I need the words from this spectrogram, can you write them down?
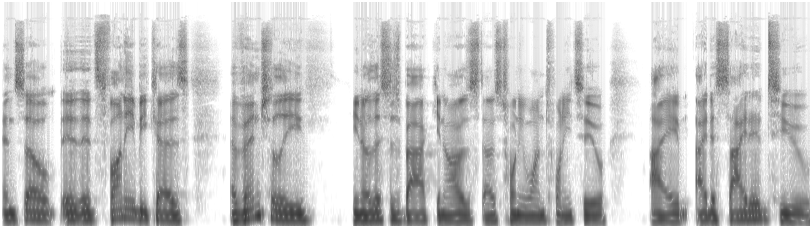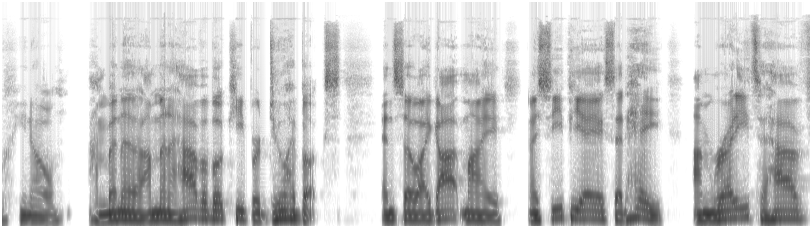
And so it, it's funny because eventually, you know, this is back, you know, I was I was 21, 22. I I decided to, you know, I'm to I'm to have a bookkeeper do my books. And so I got my my CPA. I said, "Hey, I'm ready to have,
